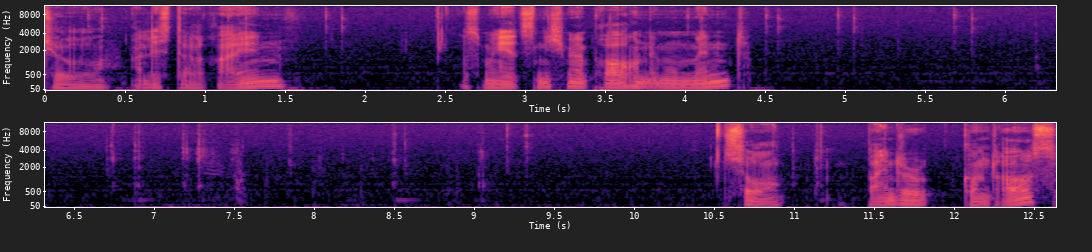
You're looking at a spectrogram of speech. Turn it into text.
So, alles da rein. Was wir jetzt nicht mehr brauchen im Moment. So, Binder kommt raus.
